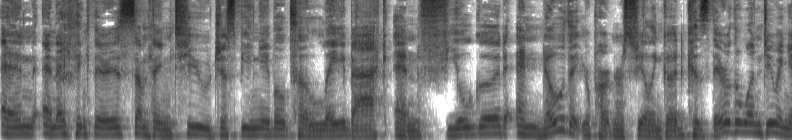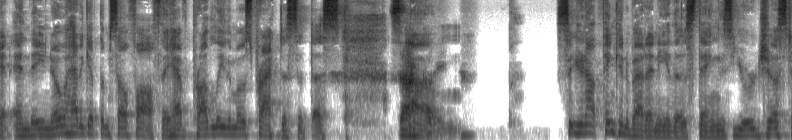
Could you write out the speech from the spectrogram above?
and and i think there is something to just being able to lay back and feel good and know that your partner's feeling good because they're the one doing it and they know how to get themselves off. They have probably the most practice at this. Exactly. Um, so you're not thinking about any of those things. You're just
